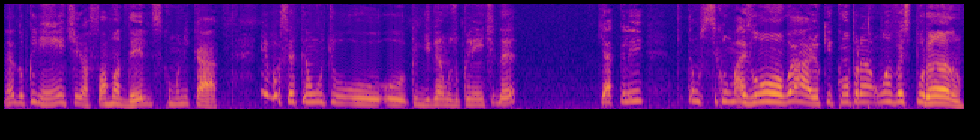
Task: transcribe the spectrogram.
né, do cliente, a forma dele de se comunicar. E você tem o, o, o digamos, o cliente D, que é aquele que tem um ciclo mais longo, ah, o que compra uma vez por ano.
